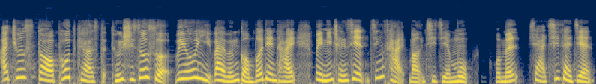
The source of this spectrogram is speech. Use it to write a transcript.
iTunes Store、Podcast 同时搜索 VOE 外文广播电台，为您呈现精彩往期节目。我们下期再见。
